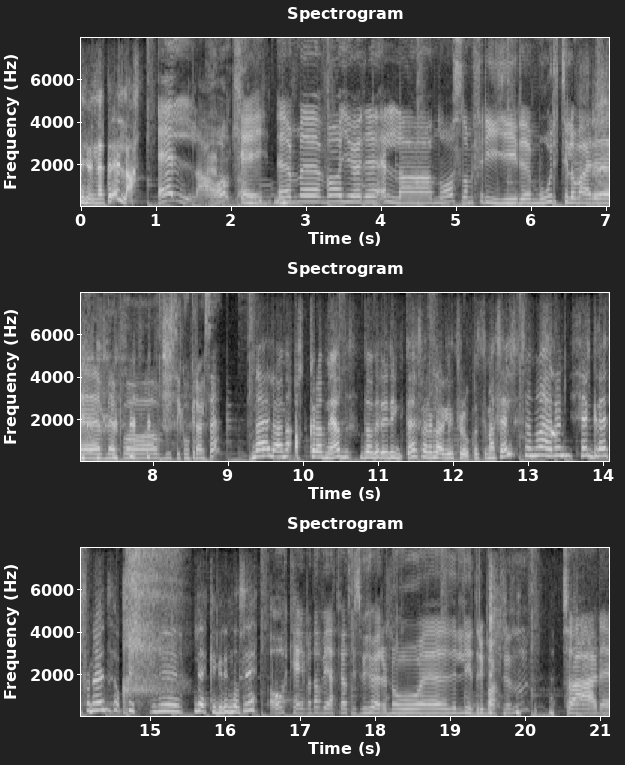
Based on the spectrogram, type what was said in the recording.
Hun heter Ella. Ella, ok. Um, hva gjør Ella nå, som frigir mor til å være med på musikkonkurranse? Nei, jeg la henne akkurat ned da dere ringte for å lage litt frokost til meg selv, så nå er hun helt greit fornøyd og puster i lekegrinda si. Ok, men da vet vi at hvis vi hører noe eh, lyder i bakgrunnen, så er det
